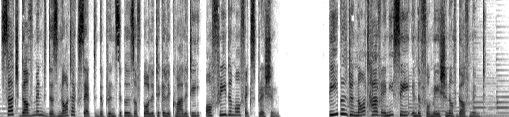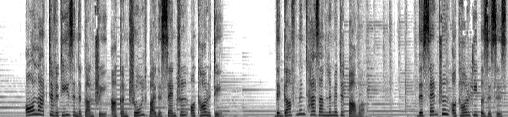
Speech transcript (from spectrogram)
Such government does not accept the principles of political equality or freedom of expression. People do not have any say in the formation of government. All activities in the country are controlled by the central authority. The government has unlimited power. The central authority possesses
